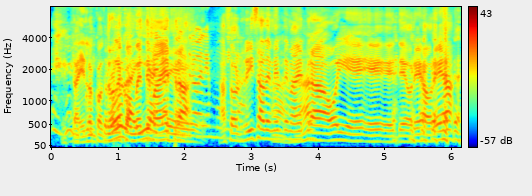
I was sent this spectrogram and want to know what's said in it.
Está ahí en los Control, controles con mente maestra. La sonrisa de mente Ajá. maestra hoy eh, eh, eh, de oreja a oreja.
